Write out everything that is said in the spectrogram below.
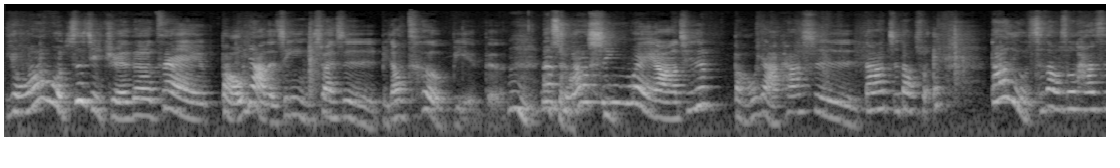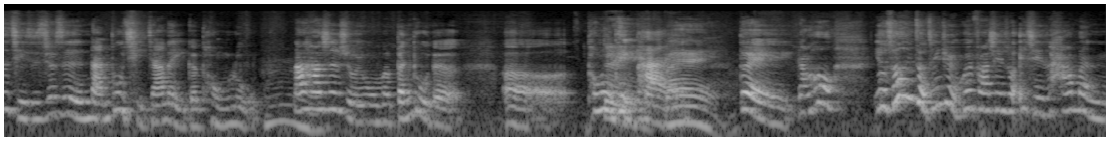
有啊，我自己觉得在宝雅的经营算是比较特别的。嗯，那主要是因为啊，其实宝雅它是大家知道说，哎。大家有知道说它是其实就是南部起家的一个通路，那它是属于我们本土的呃通路品牌，对，然后有时候你走进去，你会发现说，哎、其实他们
